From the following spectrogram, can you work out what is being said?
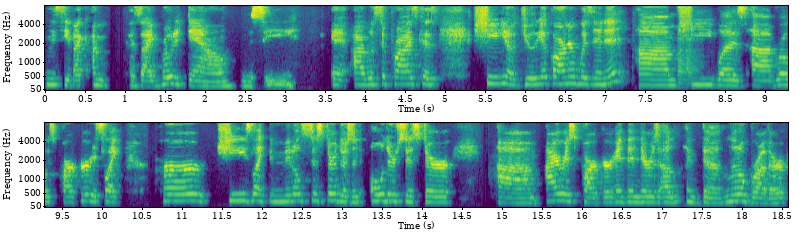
let me see if I, I'm because I wrote it down. Let me see. I was surprised because she, you know, Julia Garner was in it. Um, uh-huh. She was uh, Rose Parker. It's like her, she's like the middle sister. There's an older sister, um, Iris Parker, and then there's a the little brother.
